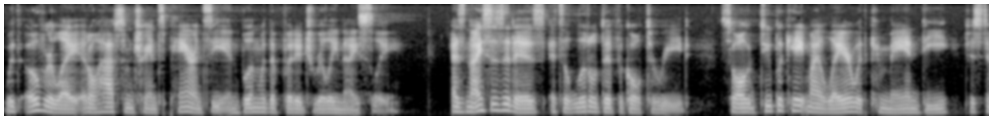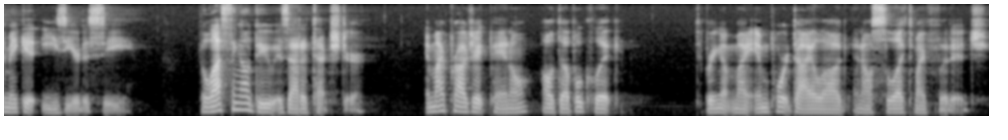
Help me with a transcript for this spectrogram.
With overlay, it'll have some transparency and blend with the footage really nicely. As nice as it is, it's a little difficult to read, so I'll duplicate my layer with Command D just to make it easier to see. The last thing I'll do is add a texture. In my project panel, I'll double click to bring up my import dialog and I'll select my footage.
